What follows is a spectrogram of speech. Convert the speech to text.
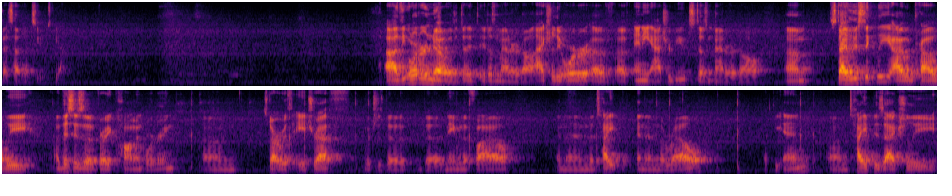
that's how that's used. Yeah. Uh, the order, no, it, it, doesn't matter at all. Actually, the order of, of any attributes doesn't matter at all. Um, stylistically, I would probably, uh, this is a very common ordering. Um, start with href, which is the, the name of the file, and then the type, and then the rel at the end. Um, type is actually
